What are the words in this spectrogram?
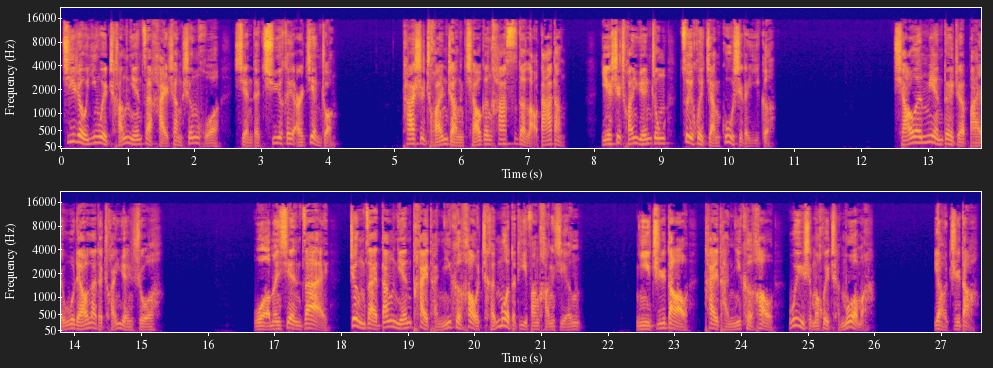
肌肉因为常年在海上生活显得黢黑而健壮。他是船长乔根哈斯的老搭档，也是船员中最会讲故事的一个。乔恩面对着百无聊赖的船员说：“我们现在正在当年泰坦尼克号沉没的地方航行。你知道泰坦尼克号为什么会沉没吗？”要知道，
